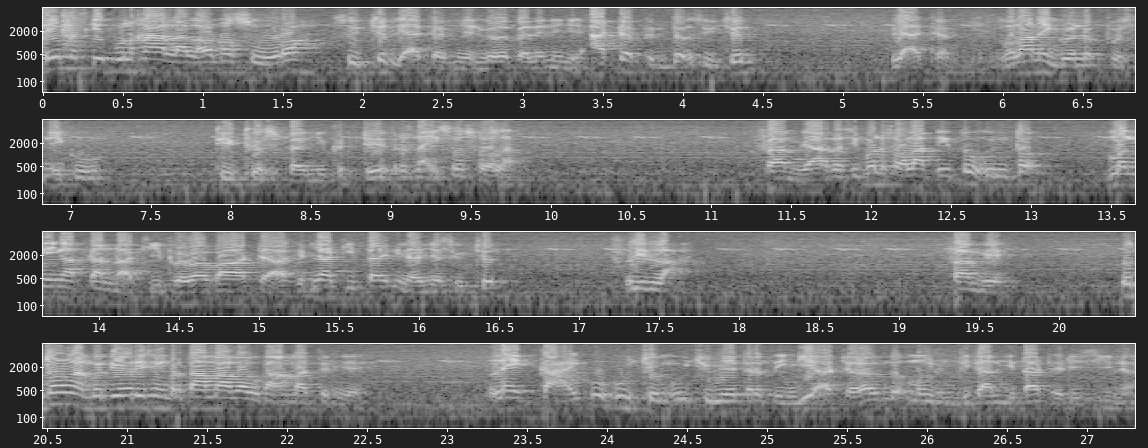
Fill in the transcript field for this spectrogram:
Tapi meskipun halal ana surah sujud li adamiyin kalau balen ini ada bentuk sujud li adam. Mulane gue nebus niku didus banyu gede terus naik iso sholat Faham ya? Artinya sholat itu untuk mengingatkan lagi bahwa pada akhirnya kita ini hanya sujud lillah. Faham ya? Untuk nganggo teori yang pertama apa Kang Ahmadin ya? Nekah itu ujung-ujungnya tertinggi adalah untuk menghentikan kita dari zina.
